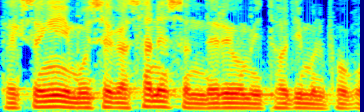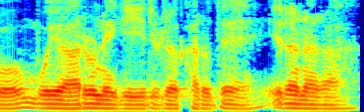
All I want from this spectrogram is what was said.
백성이 모세가 산에서 내려오미 더딤을 보고 모여 아론에게 이르러 가로되 일어나라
